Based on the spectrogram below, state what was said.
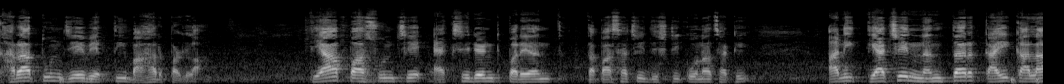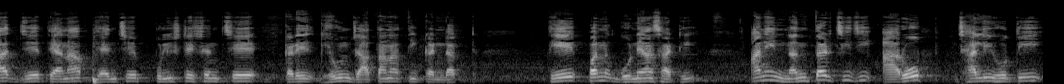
घरातून जे व्यक्ती बाहेर पडला त्यापासूनचे ऍक्सिडेंट पर्यंत तपासाची दृष्टिकोनासाठी आणि त्याचे नंतर काही काळात जे त्यांना त्यांचे पोलीस स्टेशनचे कडे घेऊन जाताना ती कंडक्ट ते पण गुन्ह्यासाठी. आणि नंतरची जी आरोप झाली होती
